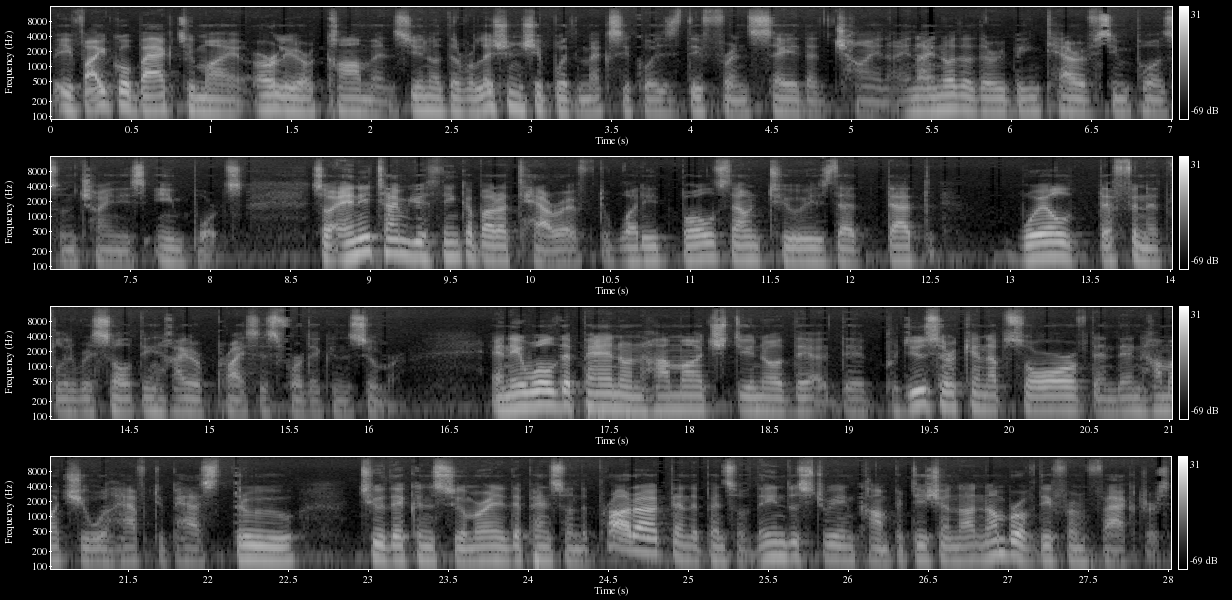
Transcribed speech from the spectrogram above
if I go back to my earlier comments, you know, the relationship with Mexico is different, say, than China. And I know that there are being tariffs imposed on Chinese imports. So anytime you think about a tariff, what it boils down to is that that will definitely result in higher prices for the consumer. And it will depend on how much you know the, the producer can absorb and then how much you will have to pass through to the consumer. And it depends on the product and depends on the industry and competition, a number of different factors.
